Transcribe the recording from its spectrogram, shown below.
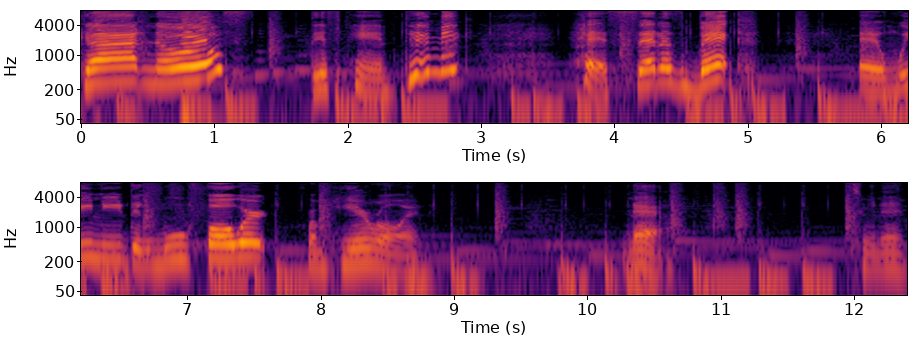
God knows this pandemic has set us back and we need to move forward from here on. Now, tune in.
